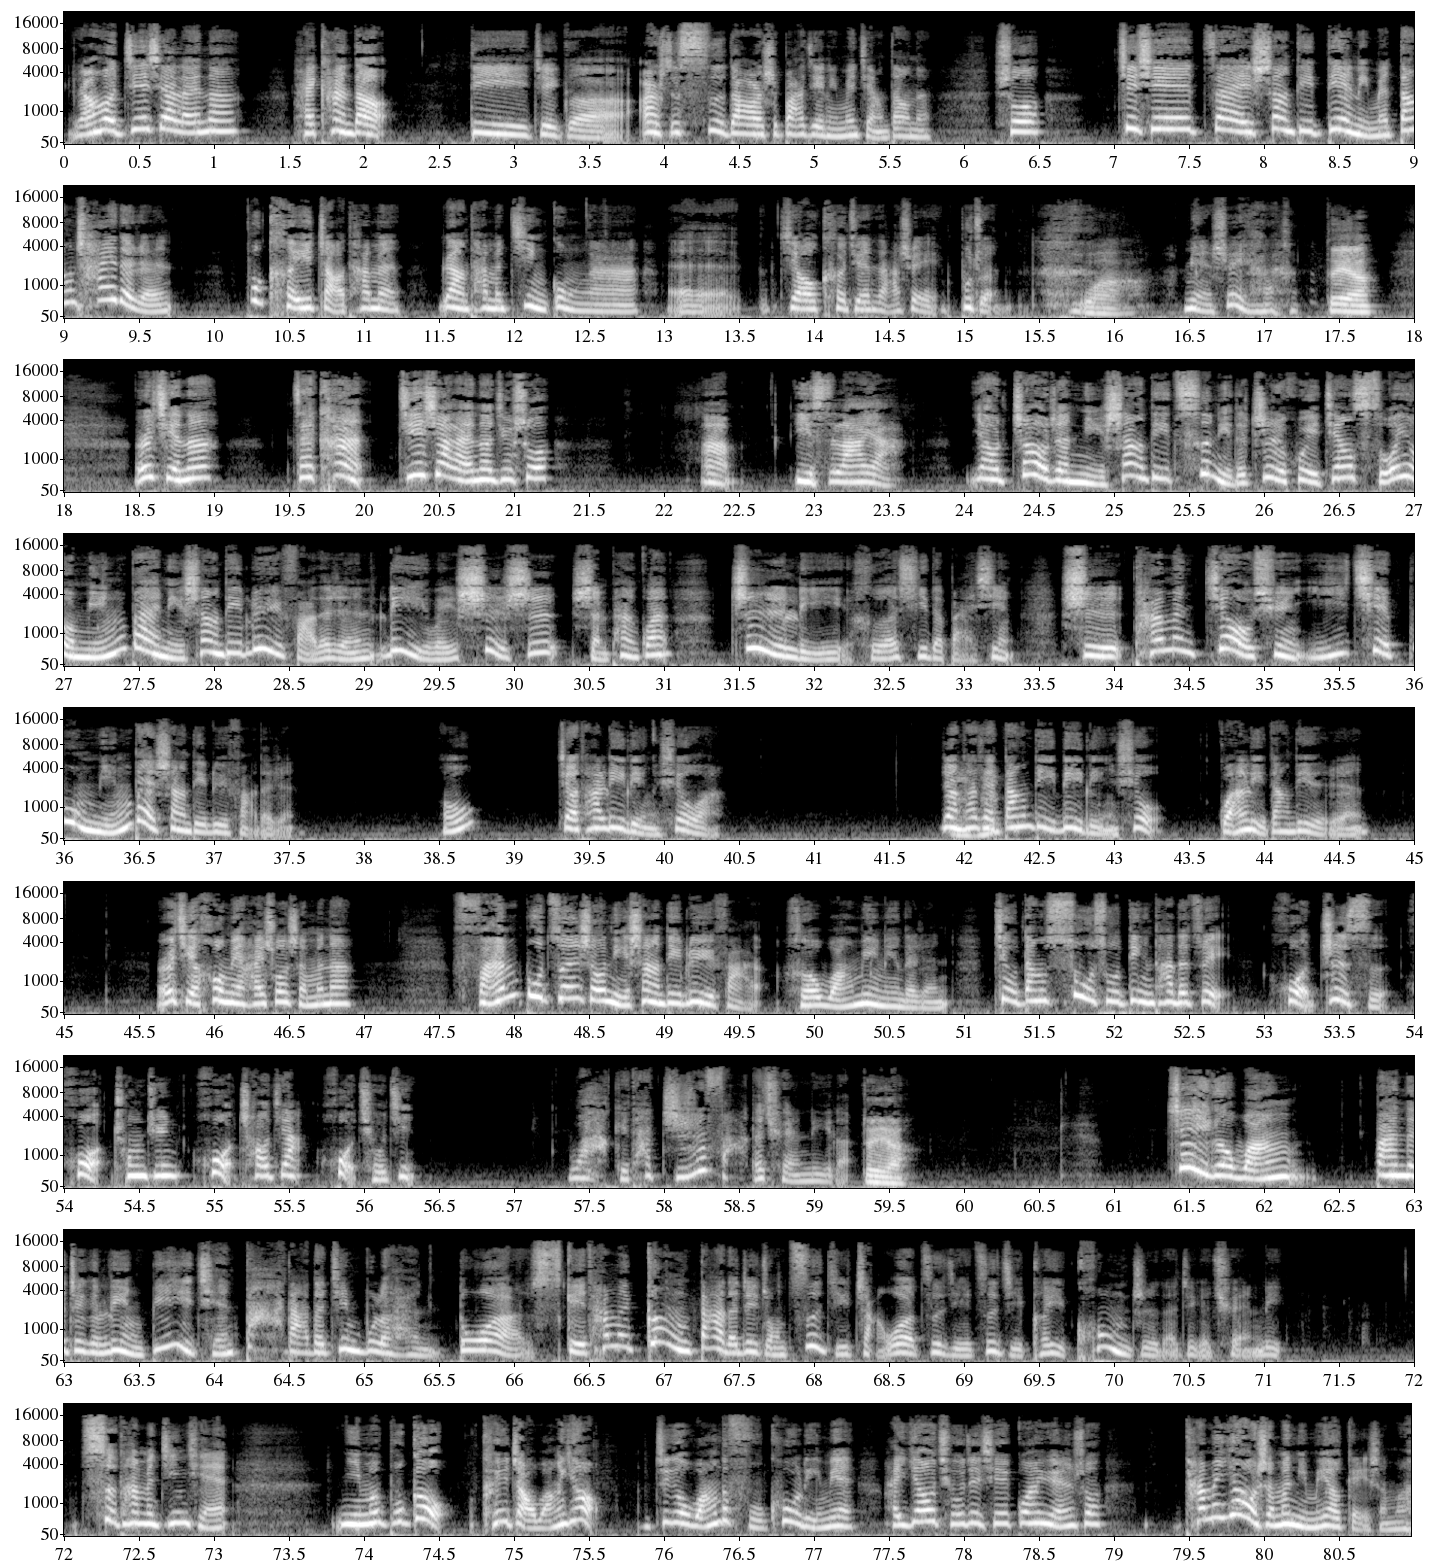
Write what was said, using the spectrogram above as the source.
然后接下来呢，还看到第这个二十四到二十八节里面讲到呢，说这些在上帝殿里面当差的人，不可以找他们。让他们进贡啊，呃，交苛捐杂税不准，哇，免税啊。对呀、而且呢，再看接下来呢，就说啊，以斯拉呀，要照着你上帝赐你的智慧，将所有明白你上帝律法的人立为誓师、审判官，治理河西的百姓，使他们教训一切不明白上帝律法的人。哦，叫他立领袖啊，让他在当地立领袖，管理当地的人。而且后面还说什么呢？凡不遵守你上帝律法和王命令的人，就当速速定他的罪。或致死，或充军，或抄家，或囚禁。哇，给他执法的权利了。对呀，这个王颁的这个令比以前大大的进步了很多啊，给他们更大的这种自己掌握自己、自己可以控制的这个权利，赐他们金钱。你们不够，可以找王要。这个王的府库里面还要求这些官员说，他们要什么，你们要给什么。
